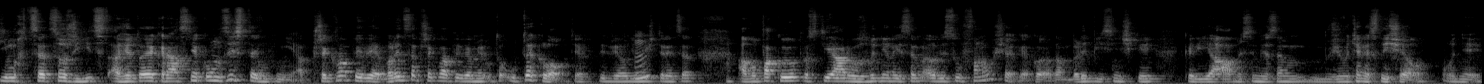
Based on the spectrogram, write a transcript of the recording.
tím chce co říct a že to je krásně konzistentní a překvapivě, velice překvapivě mi to uteklo, těch ty dvě hodiny hmm. 40 a opakuju, prostě já rozhodně nejsem Elvisův fanoušek, jako tam byly písničky, které já myslím, že jsem v životě neslyšel od něj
